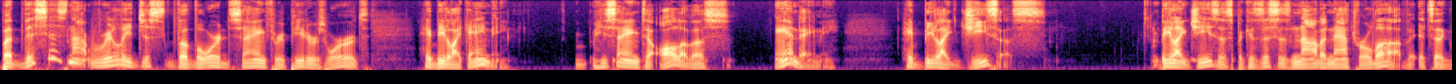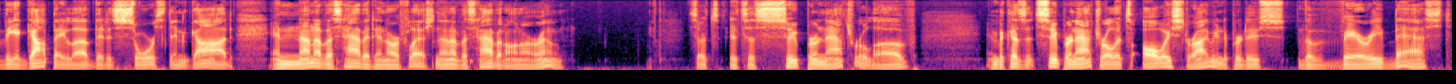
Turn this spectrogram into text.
But this is not really just the Lord saying through Peter's words, hey, be like Amy. He's saying to all of us and Amy, hey, be like Jesus be like Jesus because this is not a natural love. It's a, the agape love that is sourced in God, and none of us have it in our flesh. None of us have it on our own. So it's it's a supernatural love, and because it's supernatural, it's always striving to produce the very best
